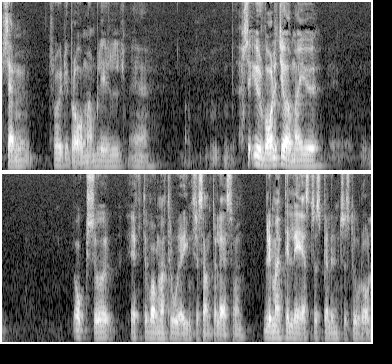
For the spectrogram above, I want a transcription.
Sen tror jag det är bra om man blir... Eh, alltså urvalet gör man ju också efter vad man tror är intressant att läsa om. Blir man inte läst så spelar det inte så stor roll.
